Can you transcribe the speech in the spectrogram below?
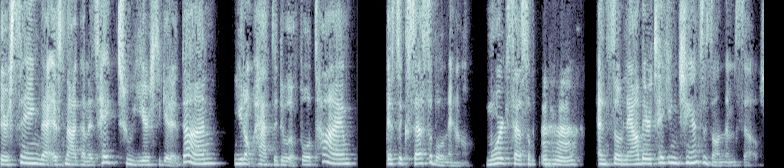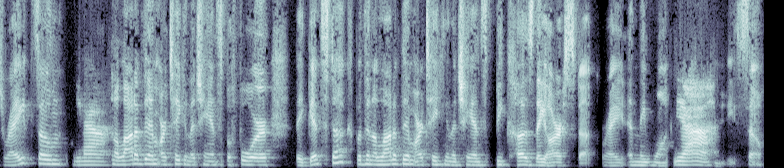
They're saying that it's not going to take two years to get it done. You don't have to do it full time. It's accessible now, more accessible. Mm-hmm. And so now they're taking chances on themselves, right? So, yeah, a lot of them are taking the chance before they get stuck, but then a lot of them are taking the chance because they are stuck, right? And they want, yeah. So,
